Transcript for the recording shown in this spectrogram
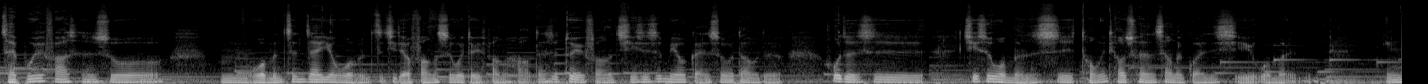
才不会发生说，嗯，我们正在用我们自己的方式为对方好，但是对方其实是没有感受到的，或者是其实我们是同一条船上的关系，我们。应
